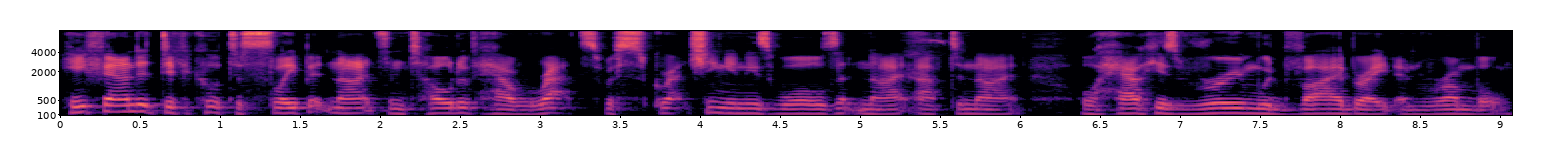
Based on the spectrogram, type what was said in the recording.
He found it difficult to sleep at nights and told of how rats were scratching in his walls at night after night, or how his room would vibrate and rumble.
